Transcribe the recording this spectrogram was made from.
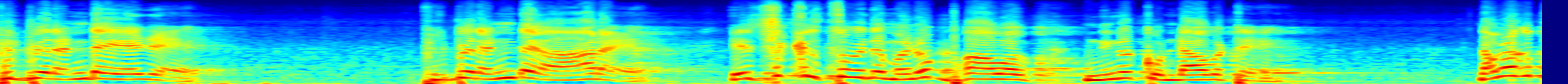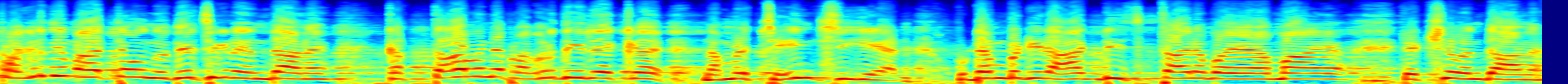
ഫിലിപ്പ് രണ്ട് ഏഴ്. ഫിലിപ്പ് രണ്ട് ആറ്. യേശു ക്രിസ്തുവിന്റെ മനോഭാവം നിങ്ങൾക്കുണ്ടാവട്ടെ. നമ്മൾക്ക് പ്രകൃതി മാറ്റം എന്ന് ഉദ്ദേശിക്കുന്നത് എന്താണ്? കർത്താവിന്റെ പ്രകൃതിയിലേക്ക് നമ്മൾ ചേഞ്ച് ചെയ്യാൻ ഉടമ്പടിയുടെ അടിസ്ഥാനപരമായ ലക്ഷ്യം എന്താണ്?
